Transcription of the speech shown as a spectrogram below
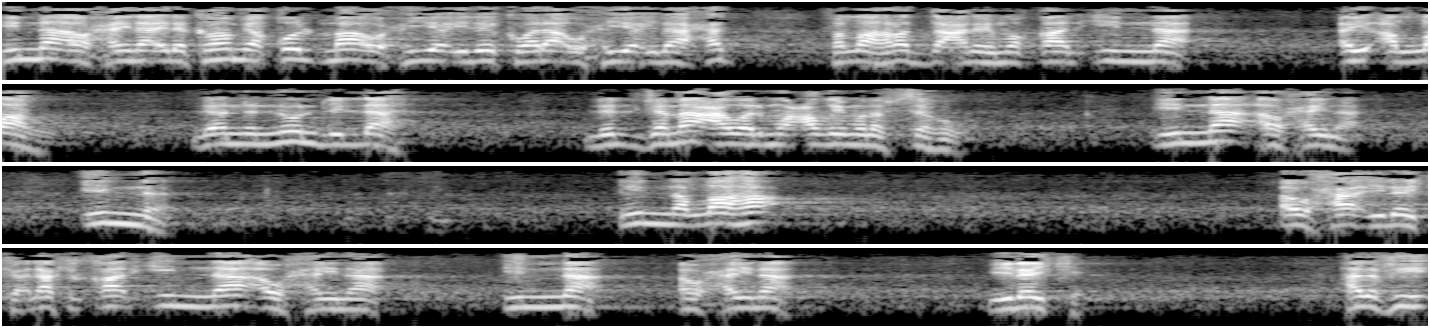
إنا أوحينا إليك. هم يقول ما أوحي إليك ولا أوحي إلى أحد. فالله رد عليهم وقال إنا أي الله. لأن النون لله للجماعة والمعظم نفسه. إنا أوحينا. إن إن الله أوحى إليك. لكن قال إنا أوحينا إنا أوحينا إليك. هذا فيه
